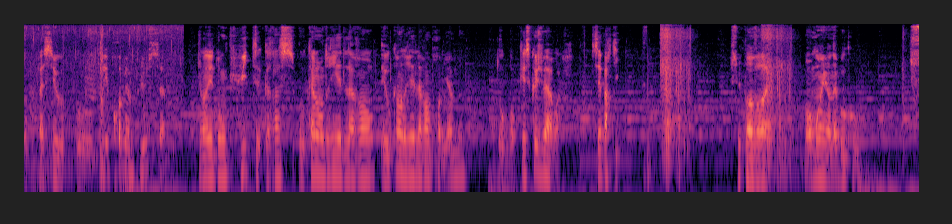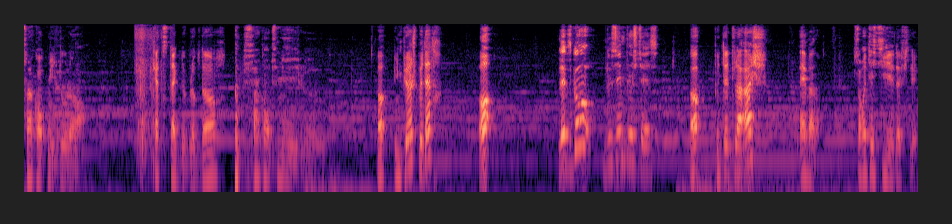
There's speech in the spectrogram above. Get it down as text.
on va passer au, au les premium plus. J'en ai donc 8 grâce au calendrier de l'avant et au calendrier de l'avant premium. Donc bon, qu'est-ce que je vais avoir? C'est parti. C'est pas vrai. Au moins, il y en a beaucoup. 50 000 dollars. 4 stacks de blocs d'or. 50 000. Oh, une pioche peut-être? Oh Let's go Deuxième pioche TS. Oh, peut-être la hache? Eh ben non. Ça aurait été stylé d'affilée.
